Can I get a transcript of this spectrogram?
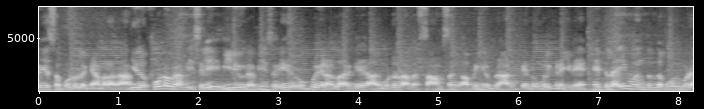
ஓஎஸ் சப்போர்ட் உள்ள கேமரா தான். இதில் ஃபோட்டோகிராஃபியும் சரி வீடியோகிராஃபியும் சரி ரொம்பவே நல்லா இருக்கு. அது மட்டும் இல்லாமல் சாம்சங் அப்படிங்கிற பிராண்ட்லேருந்து உங்களுக்கு கிடைக்குது. நேற்று லைவ் வந்திருந்த போது கூட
